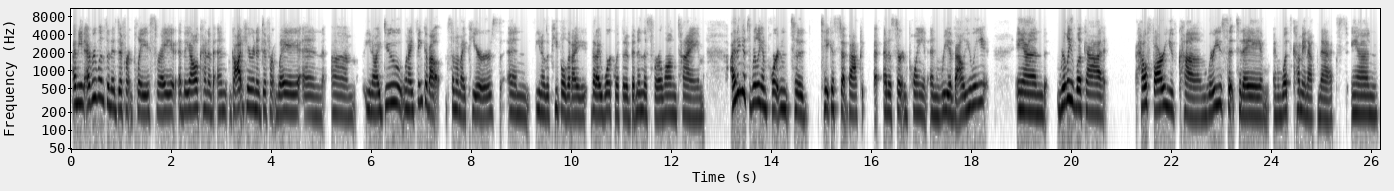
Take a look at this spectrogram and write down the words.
I mean, everyone's in a different place, right? And they all kind of en- got here in a different way. And, um, you know, I do when I think about some of my peers and you know the people that I that I work with that have been in this for a long time. I think it's really important to take a step back at a certain point and reevaluate and really look at how far you've come, where you sit today, and, and what's coming up next. And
